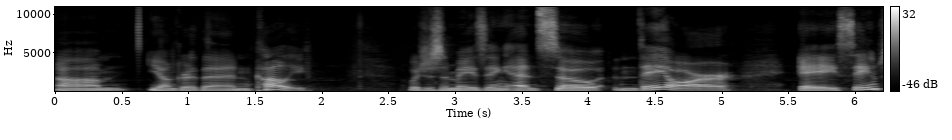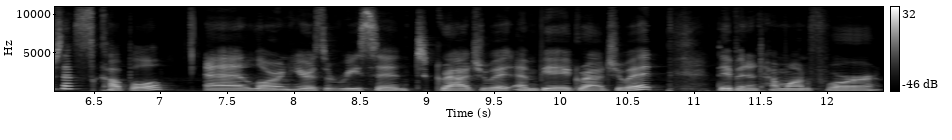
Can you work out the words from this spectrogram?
um, younger than Kali, which is amazing. And so they are a same sex couple. And Lauren here is a recent graduate, MBA graduate. They've been in Taiwan for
